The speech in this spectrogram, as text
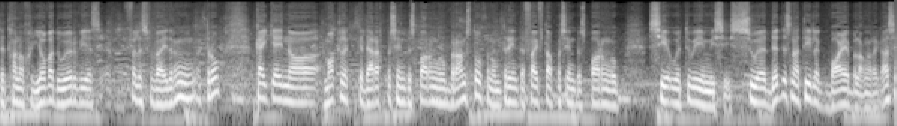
dit gaan nog heelwat hoër wees vir 'n verwydering trok. Kyk jy na maklike 30% besparing op brandstof en omtrent 'n 50% besparing op CO2 emissies. So dit is natuurlik baie belangrik. As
